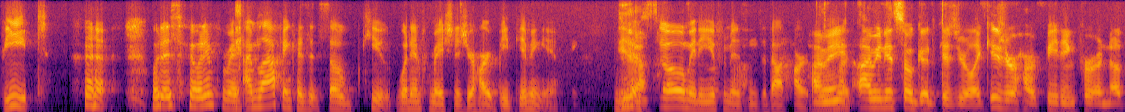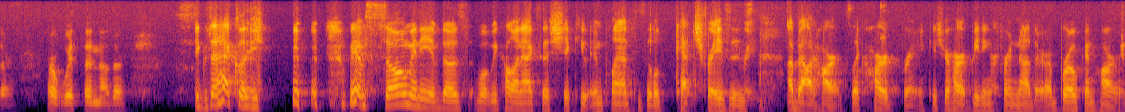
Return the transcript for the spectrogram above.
beat? what is what information? I'm laughing because it's so cute. What information is your heartbeat giving you? Yeah. There's so many euphemisms about heart. I mean, hearts. I mean, it's so good because you're like, is your heart beating for another or with another? Exactly. we have so many of those what we call in access SHICU implants, these little catchphrases about hearts, like heartbreak. Is your heart beating for another? A broken heart.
